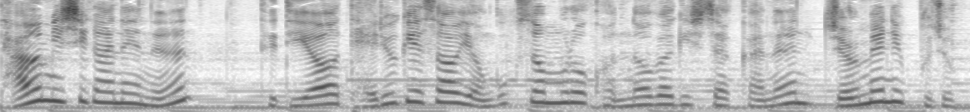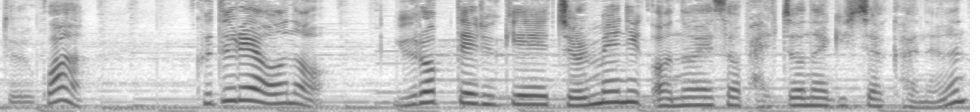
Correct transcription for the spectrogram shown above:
다음 이 시간에는 드디어 대륙에서 영국 섬으로 건너가기 시작하는 절메닉 부족들과 그들의 언어, 유럽 대륙의 Germanic 언어에서 발전하기 시작하는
